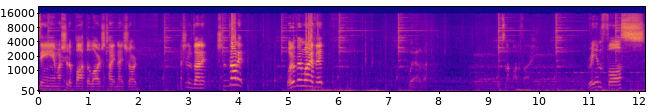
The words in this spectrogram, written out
Damn, I should have bought the large Titanite shard. I should have done it. Should have done it! Would have been worth it. Well, uh, Oops, not modify. Reinforce.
